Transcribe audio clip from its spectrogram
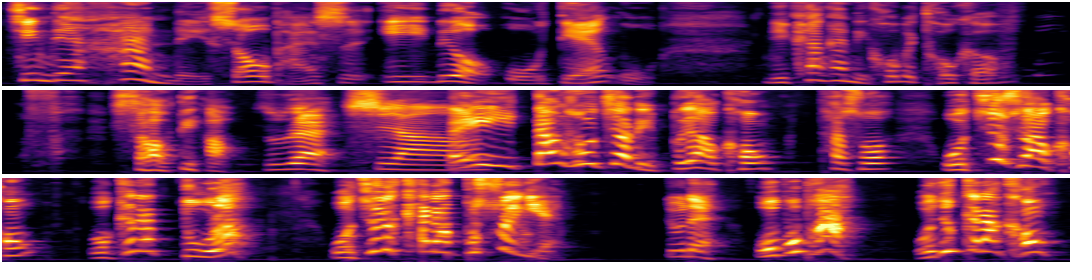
今天汉磊收盘是一六五点五，你看看你会不会头壳烧掉？是不是？是啊。哎，当初叫你不要空，他说我就是要空，我跟他赌了，我就是看他不顺眼，对不对？我不怕，我就跟他空。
